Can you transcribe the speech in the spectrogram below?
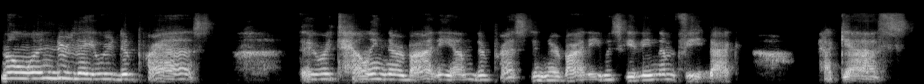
No wonder they were depressed. They were telling their body, I'm depressed, and their body was giving them feedback. Heck yes,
